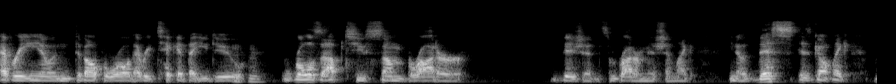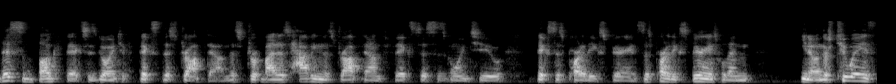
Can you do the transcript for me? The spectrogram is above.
every you know in developer world, every ticket that you do Mhm. rolls up to some broader vision, some broader mission. Like you know, this is going like this bug fix is going to fix this drop down. This by this having this drop down fix, this is going to fix this part of the experience. This part of the experience will then you know, and there's two ways.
